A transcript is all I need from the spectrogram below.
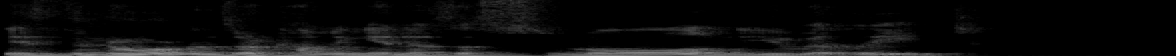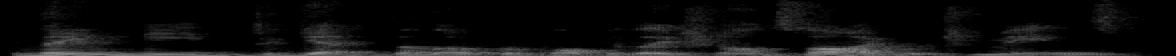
Is the Normans are coming in as a small new elite, they need to get the local population on side, which means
